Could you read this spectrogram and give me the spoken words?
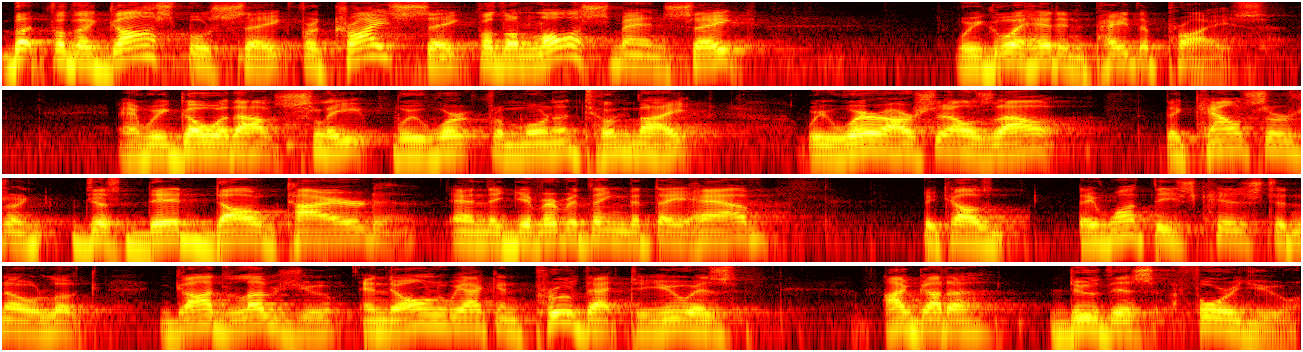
But for the gospel's sake, for Christ's sake, for the lost man's sake, we go ahead and pay the price. And we go without sleep. We work from morning till night. We wear ourselves out. The counselors are just dead dog tired and they give everything that they have because they want these kids to know look, God loves you, and the only way I can prove that to you is I've got to do this for you.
